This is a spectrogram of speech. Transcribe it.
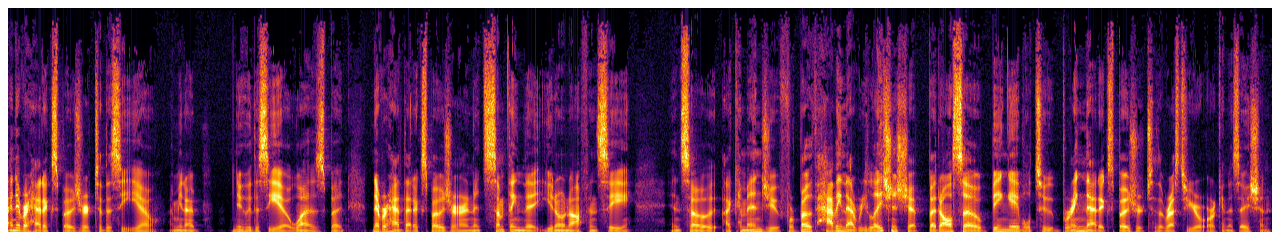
I never had exposure to the CEO. I mean, I knew who the CEO was, but never had that exposure. And it's something that you don't often see. And so I commend you for both having that relationship, but also being able to bring that exposure to the rest of your organization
